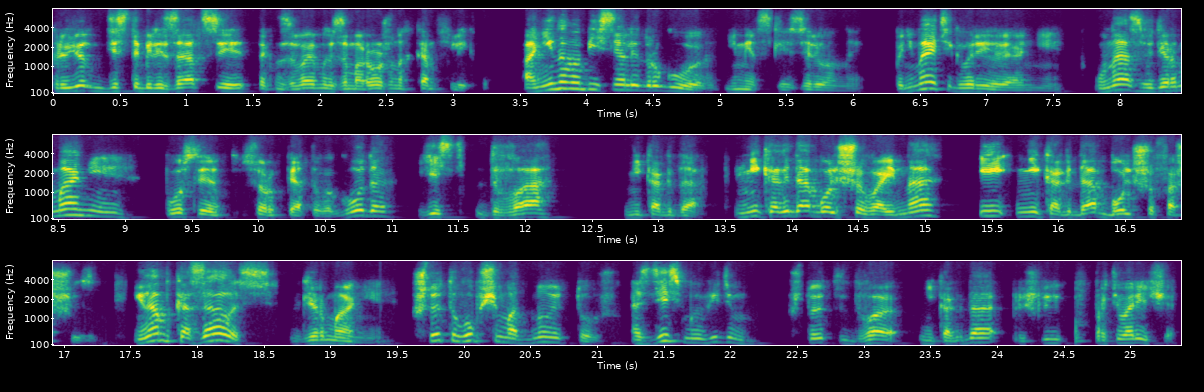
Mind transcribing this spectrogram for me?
приведет к дестабилизации так называемых замороженных конфликтов. Они нам объясняли другое, немецкие зеленые. Понимаете, говорили они, у нас в Германии после 1945 года есть два никогда. Никогда больше война и никогда больше фашизм. И нам казалось в Германии, что это, в общем, одно и то же. А здесь мы видим, что эти два никогда пришли в противоречие.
